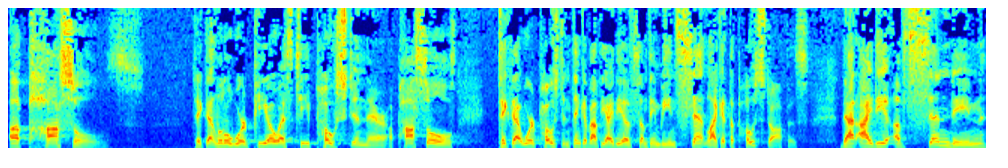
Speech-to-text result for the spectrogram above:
apostles. Take that little word P-O-S-T, post in there. Apostles. Take that word post and think about the idea of something being sent, like at the post office. That idea of sending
